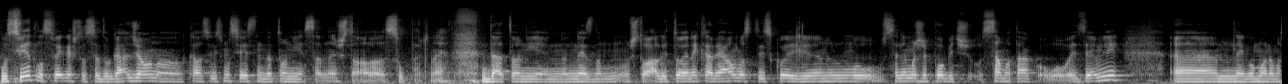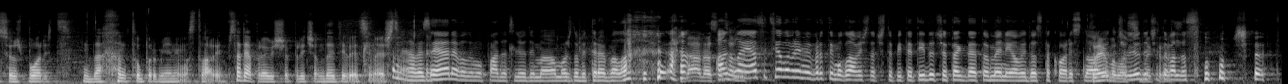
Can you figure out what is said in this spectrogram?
u svjetlu svega što se događa, ono, kao svi smo svjesni da to nije sad nešto super, ne? Da to nije, ne znam što, ali to je neka realnost iz koje se ne može pobići samo tako u ovoj zemlji, nego moramo se još boriti da tu promijenimo stvari. Sad ja previše pričam, daj ti reci nešto. Veze, ja ne volim upadati ljudima, a možda bi trebala. da, da, gledaj, ja se cijelo vrijeme vrtim u glavi što ćete pitati iduće, tako da je to meni ovaj dosta korisno. Trebala ljudi ćete valjda slušati.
